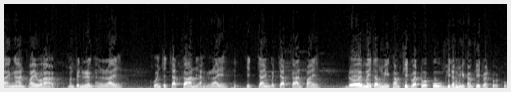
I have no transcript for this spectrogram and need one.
รายงานไปว่ามันเป็นเรื่องอะไร ควรจะจัดการอย่างไร จิตใจมันก็จัดการไป โดยไม่ต้องมีความคิดว่าตัวกู ไม่ต้องมีความคิดว่าตัวกู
